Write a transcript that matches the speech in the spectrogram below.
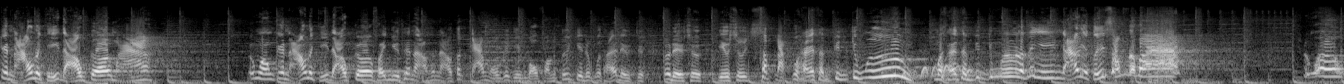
Cái não nó chỉ đạo cơ mà đúng không? Cái não nó chỉ đạo cơ phải như thế nào thế nào tất cả mọi cái chuyện bộ phận tứ chi trong cơ thể đều nó đều sự chịu sự sắp đặt của hệ thần kinh trung ương. Mà hệ thần kinh trung ương là cái gì? Não và tủy sống đó ba. Đúng không?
